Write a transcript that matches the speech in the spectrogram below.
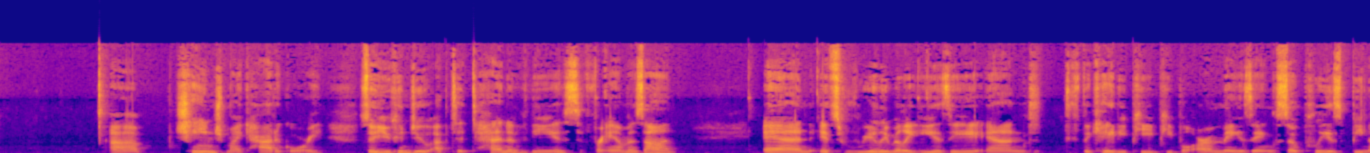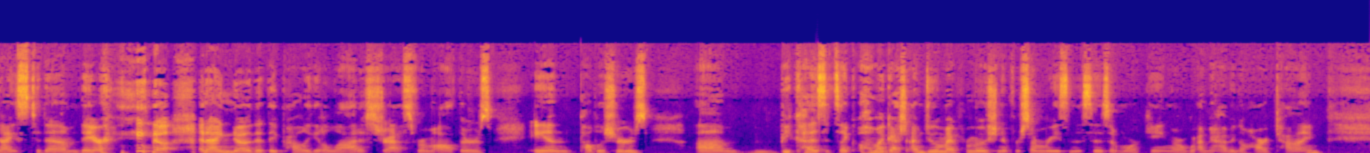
uh, change my category. So you can do up to 10 of these for Amazon. And it's really, really easy. And the KDP people are amazing. So please be nice to them. They are, you know, and I know that they probably get a lot of stress from authors and publishers um, because it's like, oh my gosh, I'm doing my promotion and for some reason this isn't working or I'm having a hard time.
